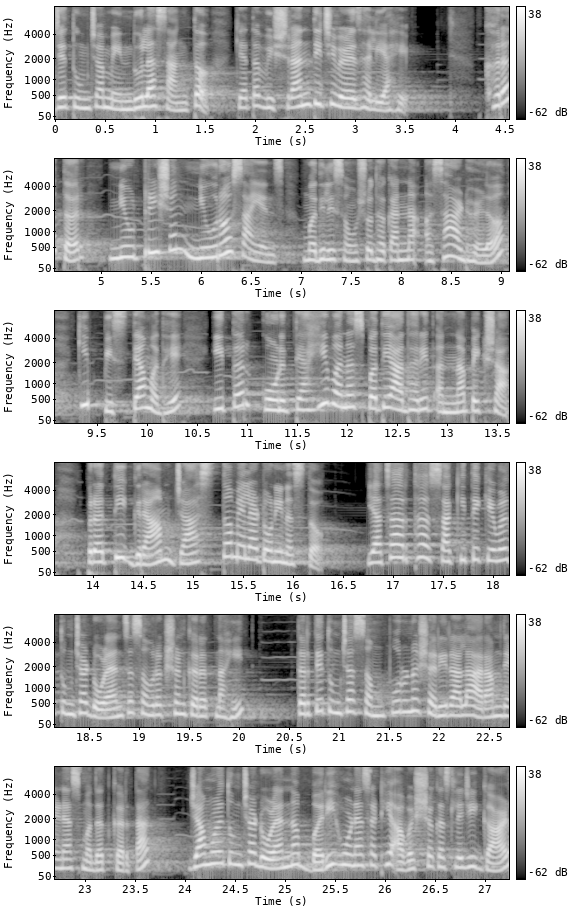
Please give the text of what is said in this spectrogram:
जे तुमच्या मेंदूला सांगतं की आता विश्रांतीची वेळ झाली आहे. खरं तर न्यूट्रिशन न्यूरोसायन्स मधील संशोधकांना असं आढळलं की पिस्त्यामध्ये इतर कोणत्याही वनस्पती आधारित अन्नापेक्षा प्रति ग्राम जास्त मेलाटोनिन असतं. याचा अर्थ असा की ते केवळ तुमच्या डोळ्यांचं संरक्षण करत नाहीत तर ते तुमच्या संपूर्ण शरीराला आराम देण्यास मदत करतात ज्यामुळे तुमच्या डोळ्यांना बरी होण्यासाठी आवश्यक असलेली गाढ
